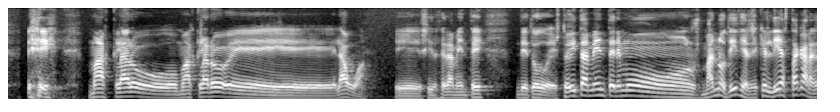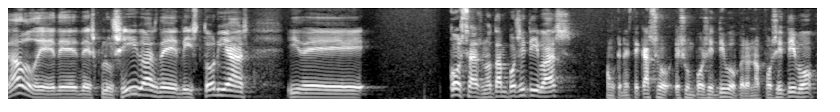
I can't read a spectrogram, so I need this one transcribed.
eh, más claro, más claro eh, el agua. Eh, sinceramente, de todo esto. Y también tenemos más noticias. Es que el día está cargado de, exclusivas, de, de historias y de cosas no tan positivas, aunque en este caso es un positivo, pero no es positivo,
